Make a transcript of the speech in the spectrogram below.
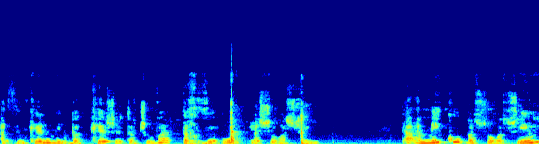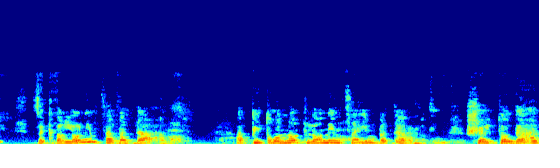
אז אם כן מתבקשת התשובה, תחזרו לשורשים. תעמיקו בשורשים, זה כבר לא נמצא בדעת. הפתרונות לא נמצאים בדעת של תודעת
